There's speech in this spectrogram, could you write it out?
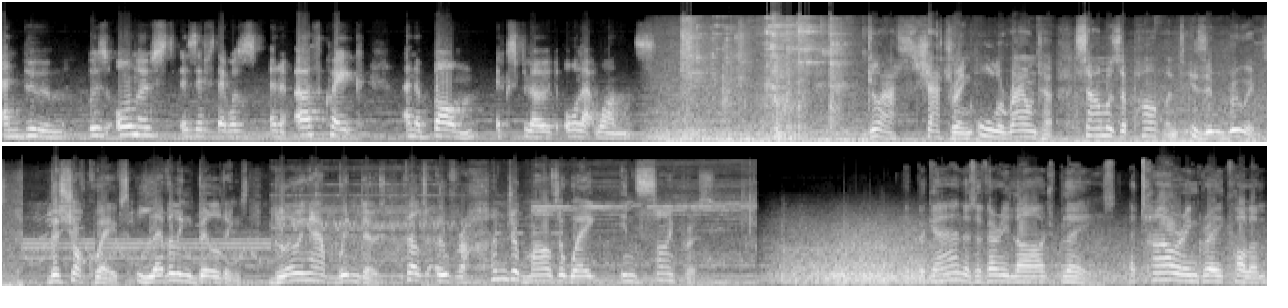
and boom. It was almost as if there was an earthquake and a bomb explode all at once. Glass shattering all around her, Salma's apartment is in ruins. The shockwaves leveling buildings, blowing out windows, felt over a hundred miles away in Cyprus. It began as a very large blaze, a towering grey column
